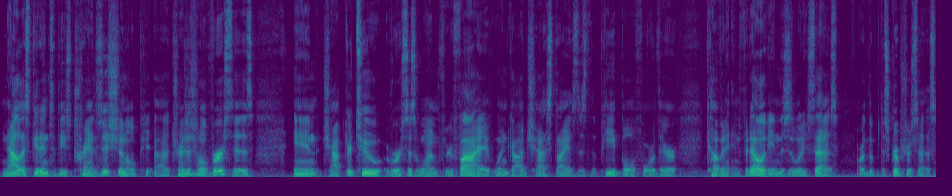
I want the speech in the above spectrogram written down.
Now let's get into these transitional uh, transitional verses in chapter 2, verses 1 through 5, when God chastises the people for their covenant infidelity. And this is what he says, or the, the scripture says.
